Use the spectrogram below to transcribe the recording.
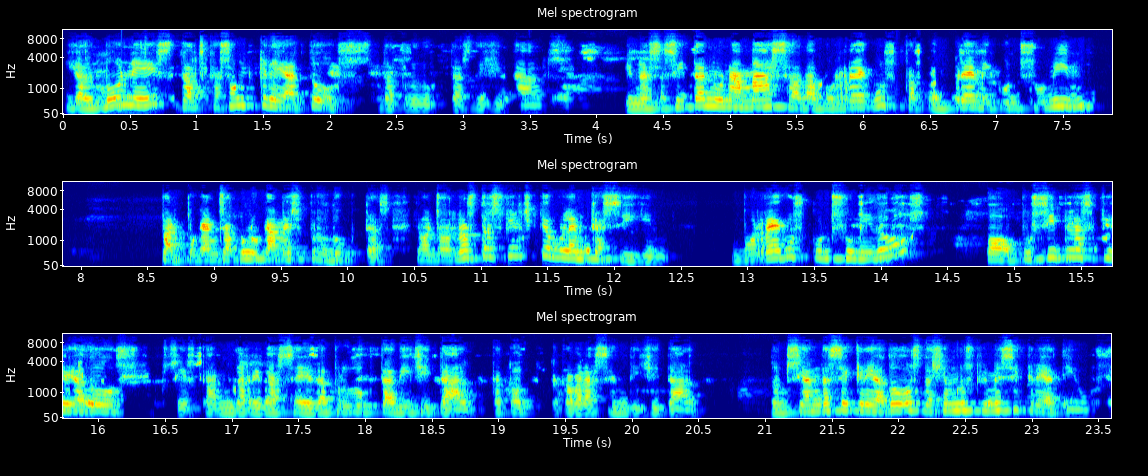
I el món és dels que són creadors de productes digitals i necessiten una massa de borregos que comprem i consumim per poder-nos col·locar més productes. Llavors, els nostres fills què volem que siguin? Borregos consumidors o possibles creadors, si és que han d'arribar a ser de producte digital, que tot acabarà sent digital. Doncs si han de ser creadors, deixem-los primer ser creatius.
